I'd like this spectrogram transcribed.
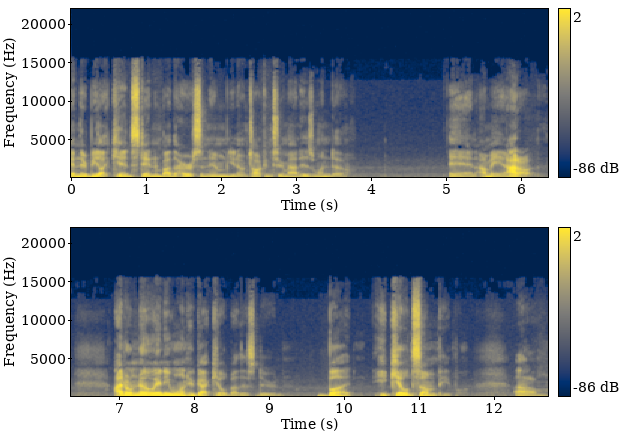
and there'd be like kids standing by the hearse and him, you know, talking to him out his window. And I mean, I don't I don't know anyone who got killed by this dude, but he killed some people. Um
